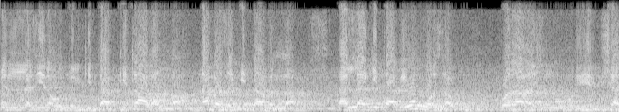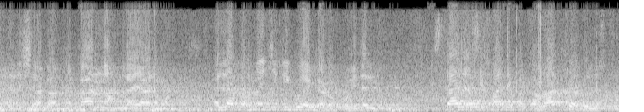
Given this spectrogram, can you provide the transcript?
من الذين اوتوا الكتاب كتاب الله نبذ كتاب الله الله کتاب یو ورځو ورا اشنو هرهم شاته شاګان کانهم لا يعلمون الله فرمایي چې دوی ګډو کویدل ستاسو صفات په تورات کې ولستو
